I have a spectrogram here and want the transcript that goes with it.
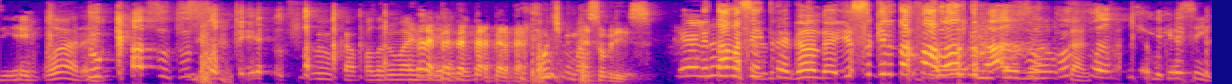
aí fora. No caso dos solteiros. Vou ficar falando mais Pera, pera, merda, pera, pera, pera, pera. Conte-me mais sobre isso. Ele Não, tava se cara, entregando, é isso que ele tá falando. Não, Caso não, dos cara. É porque assim,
